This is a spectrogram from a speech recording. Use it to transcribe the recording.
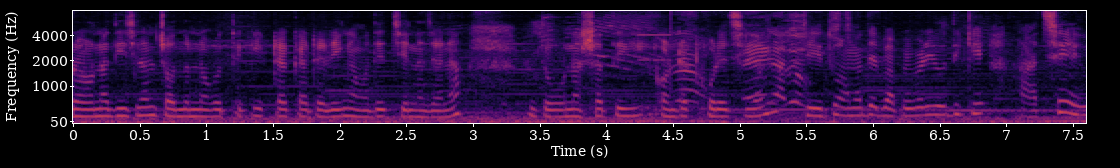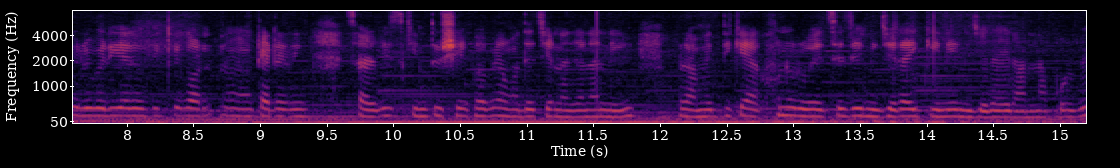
রওনা দিয়েছিলাম চন্দননগর থেকে একটা ক্যাটারিং আমাদের চেনা জানা তো ওনার সাথেই কন্ট্যাক্ট করেছিলাম। যেহেতু আমাদের বাপের বাড়ির ওদিকে আছে উলুবেরিয়ার ওদিকে ক্যাটারিং সার্ভিস কিন্তু সেভাবে আমাদের চেনা জানা নেই। গ্রামের দিকে এখনও রয়েছে যে নিজেরাই কিনে, নিজেরাই রান্না করবে।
